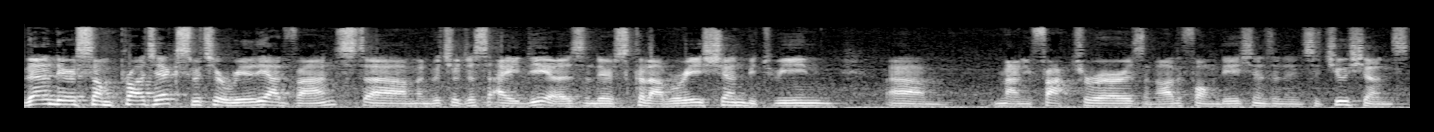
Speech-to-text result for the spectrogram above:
Then there's some projects which are really advanced um, and which are just ideas, and there's collaboration between um, manufacturers and other foundations and institutions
